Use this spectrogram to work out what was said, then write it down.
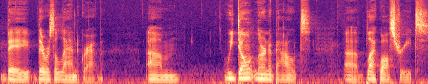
they there was a land grab. Um, we don't learn about uh, Black Wall Street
